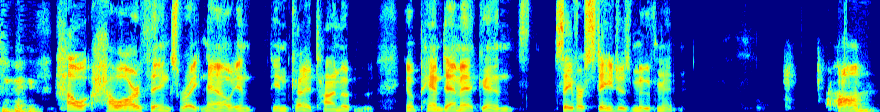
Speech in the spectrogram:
how how are things right now in in kind of time of you know pandemic and save our stages movement? Um,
